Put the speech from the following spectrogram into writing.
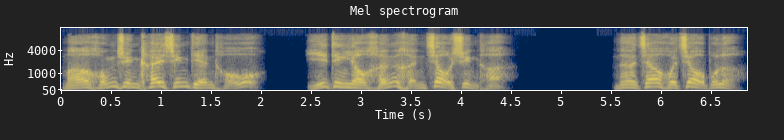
马红俊开心点头，一定要狠狠教训他。那家伙叫不乐。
